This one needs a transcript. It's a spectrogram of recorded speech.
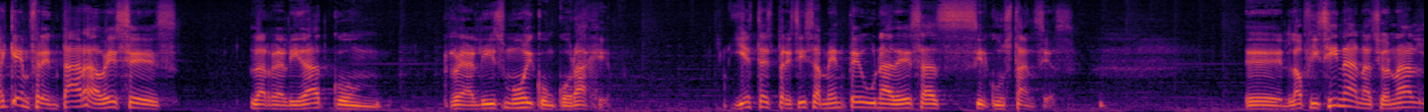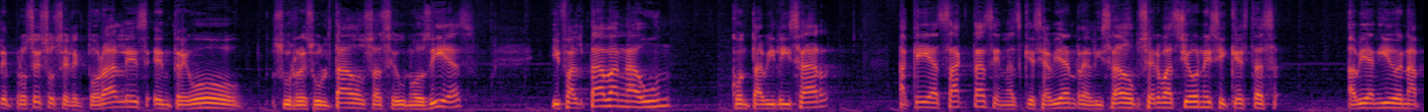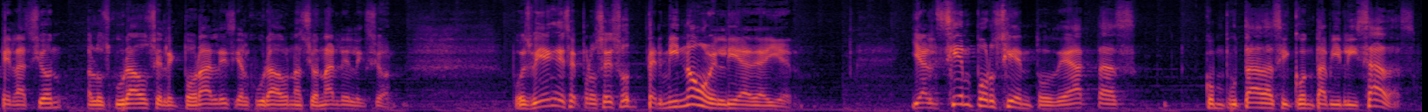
Hay que enfrentar a veces la realidad con realismo y con coraje. Y esta es precisamente una de esas circunstancias. Eh, la Oficina Nacional de Procesos Electorales entregó sus resultados hace unos días y faltaban aún contabilizar aquellas actas en las que se habían realizado observaciones y que éstas habían ido en apelación a los jurados electorales y al Jurado Nacional de Elección. Pues bien, ese proceso terminó el día de ayer y al 100% de actas computadas y contabilizadas,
